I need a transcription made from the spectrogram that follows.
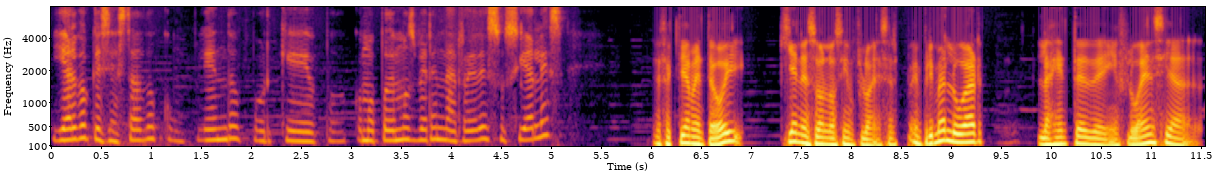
Y algo que se ha estado cumpliendo porque, como podemos ver en las redes sociales, Efectivamente, hoy, ¿quiénes son los influencers? En primer lugar, la gente de influencia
